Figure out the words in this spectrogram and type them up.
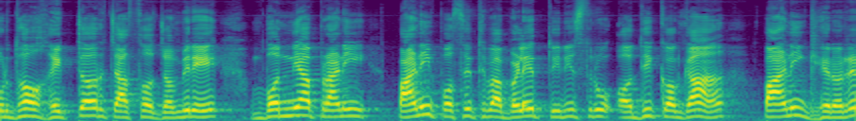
ଉର୍ଦ୍ଧ୍ୱ ହେକ୍ଟର ଚାଷ ଜମିରେ ବନ୍ୟା ପ୍ରାଣୀ ପାଣି ପଶିଥିବା ବେଳେ ତିରିଶରୁ ଅଧିକ ଗାଁ ପାଣି ଘେରରେ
